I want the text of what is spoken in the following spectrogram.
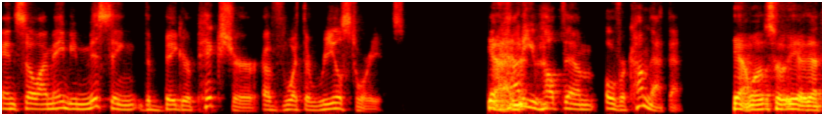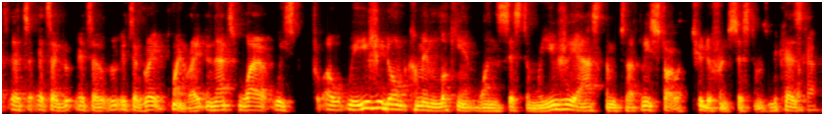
And so I may be missing the bigger picture of what the real story is. Yeah. And how do you help them overcome that then? Yeah, well, so yeah, that's it's it's a it's a it's a great point, right? And that's why we uh, we usually don't come in looking at one system. We usually ask them to at least start with two different systems because okay.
